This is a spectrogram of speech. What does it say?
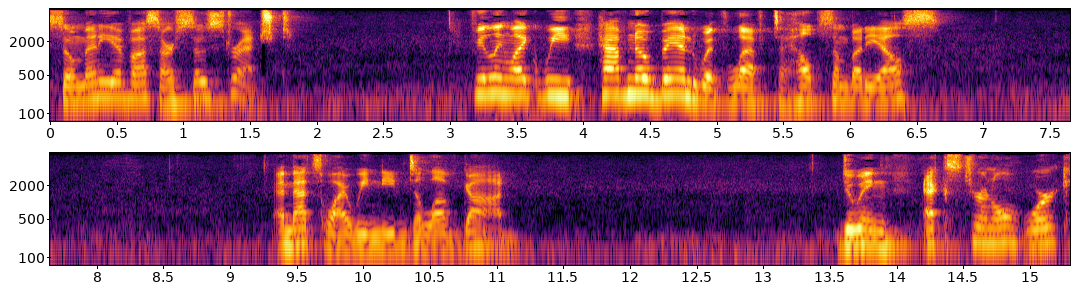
so many of us are so stretched, feeling like we have no bandwidth left to help somebody else. And that's why we need to love God doing external work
